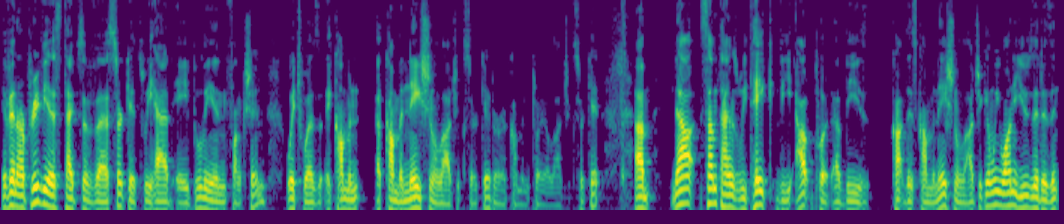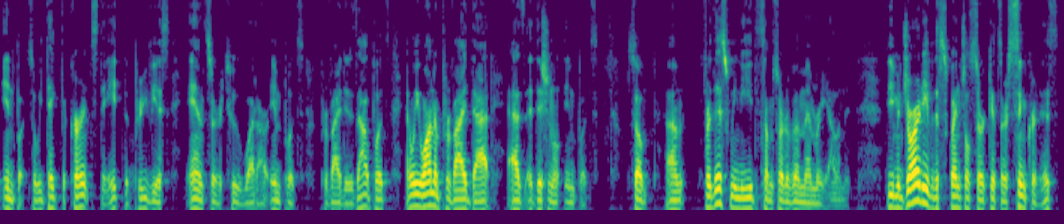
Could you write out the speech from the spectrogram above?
if in our previous types of uh, circuits we had a Boolean function, which was a, common, a combinational logic circuit or a combinatorial logic circuit, um, now, sometimes we take the output of these this combinational logic and we want to use it as an input. So we take the current state, the previous answer to what our inputs provided as outputs, and we want to provide that as additional inputs. So um, for this, we need some sort of a memory element. The majority of the sequential circuits are synchronous.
